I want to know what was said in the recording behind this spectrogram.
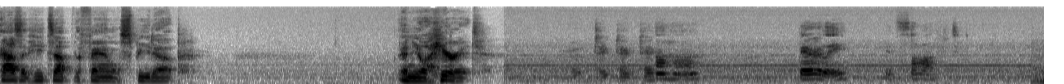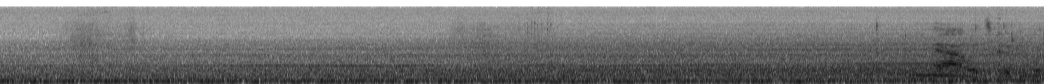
as it heats up, the fan will speed up and you'll hear it. Tick, tick, tick. Uh huh. Barely. It's soft. Now it's cooking with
